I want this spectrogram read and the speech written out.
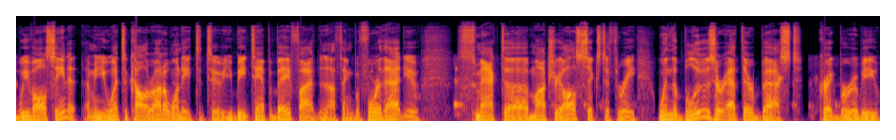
we've all seen it. I mean, you went to Colorado one eight to two. You beat Tampa Bay five to nothing. Before that, you smacked uh, Montreal six to three. When the Blues are at their best, Craig Berube,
